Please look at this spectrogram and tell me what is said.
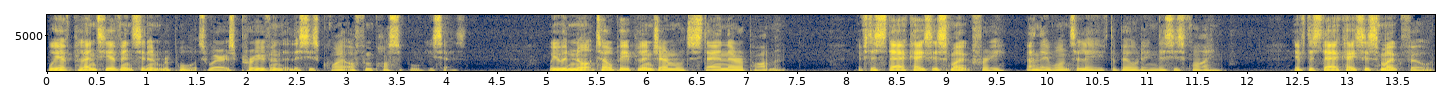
We have plenty of incident reports where it's proven that this is quite often possible, he says. We would not tell people in general to stay in their apartment. If the staircase is smoke free and they want to leave the building, this is fine. If the staircase is smoke filled,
